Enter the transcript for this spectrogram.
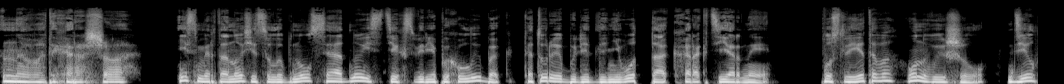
Ну вот и хорошо. И смертоносец улыбнулся одной из тех свирепых улыбок, которые были для него так характерны. После этого он вышел. Дел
